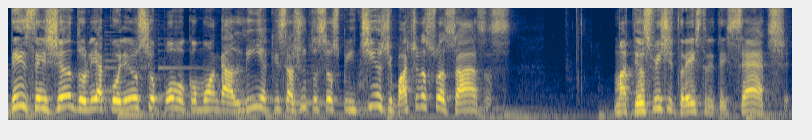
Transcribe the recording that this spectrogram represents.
desejando-lhe acolher o seu povo como uma galinha que se ajunta seus pintinhos debaixo das suas asas. Mateus 23, 37.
